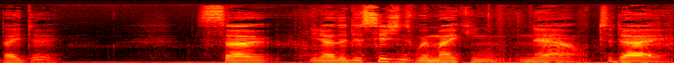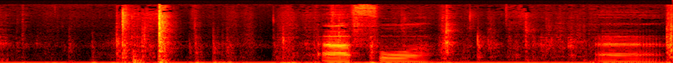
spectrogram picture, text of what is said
they do. So you know the decisions we're making now today are for uh,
